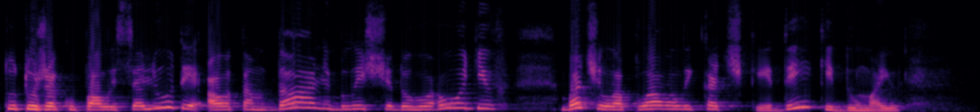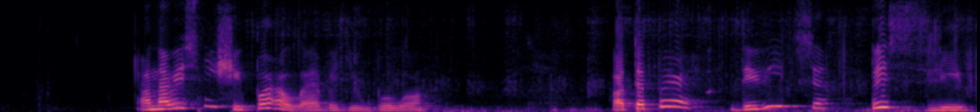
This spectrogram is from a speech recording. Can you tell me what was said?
тут уже купалися люди, а отам далі, ближче до городів, бачила, плавали качки. Деякі, думаю, а навесні ще й пара лебедів було. А тепер дивіться без слів,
